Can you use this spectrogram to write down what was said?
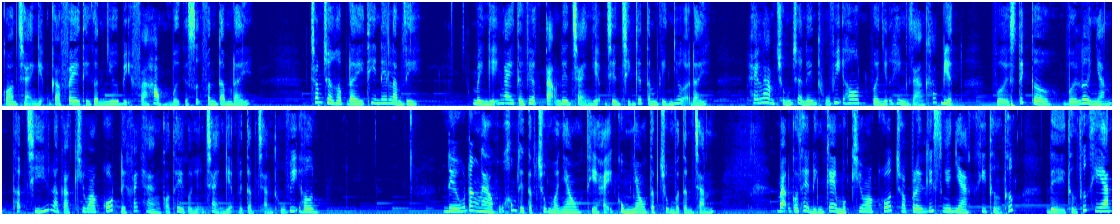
Còn trải nghiệm cà phê thì gần như bị phá hỏng bởi cái sự phân tâm đấy. Trong trường hợp đấy thì nên làm gì? Mình nghĩ ngay tới việc tạo nên trải nghiệm trên chính cái tấm kính nhựa đấy. Hãy làm chúng trở nên thú vị hơn với những hình dáng khác biệt, với sticker, với lời nhắn, thậm chí là cả QR code để khách hàng có thể có những trải nghiệm về tấm chắn thú vị hơn. Nếu đằng nào cũng không thể tập trung vào nhau thì hãy cùng nhau tập trung vào tấm chắn. Bạn có thể đính kèm một QR code cho playlist nghe nhạc khi thưởng thức để thưởng thức khi ăn,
